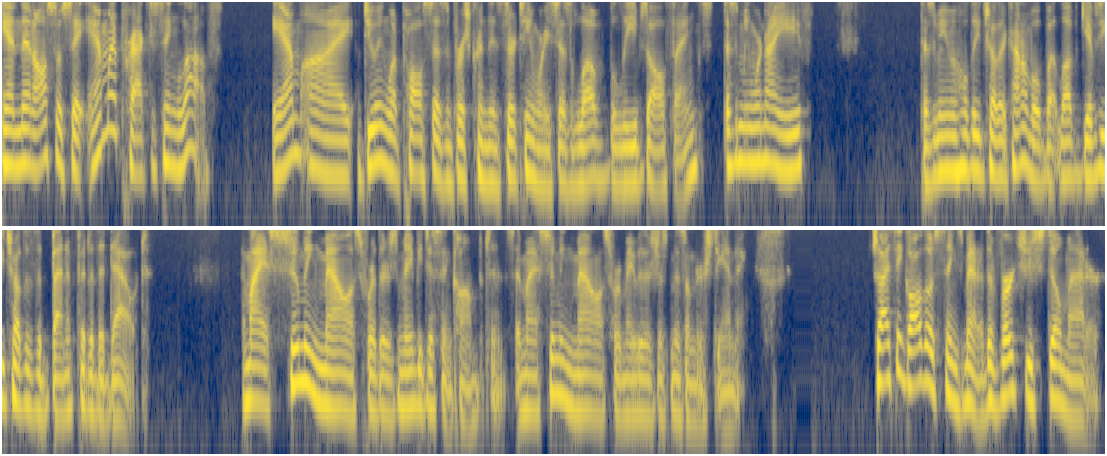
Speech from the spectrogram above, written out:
And then also say, Am I practicing love? Am I doing what Paul says in 1 Corinthians 13, where he says, Love believes all things? Doesn't mean we're naive, doesn't mean we hold each other accountable, but love gives each other the benefit of the doubt. Am I assuming malice where there's maybe just incompetence? Am I assuming malice where maybe there's just misunderstanding? So I think all those things matter. The virtues still matter.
